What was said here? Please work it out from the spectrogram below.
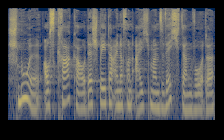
Schmuel aus Krakau, der später einer von Eichmanns Wächtern wurde,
